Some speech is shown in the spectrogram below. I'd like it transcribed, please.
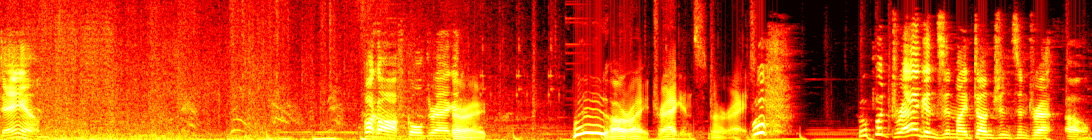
Damn. Fuck off, Gold Dragon. All right. Woo! All right, dragons. All right. Woof! Who put dragons in my Dungeons and Dra- Oh.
